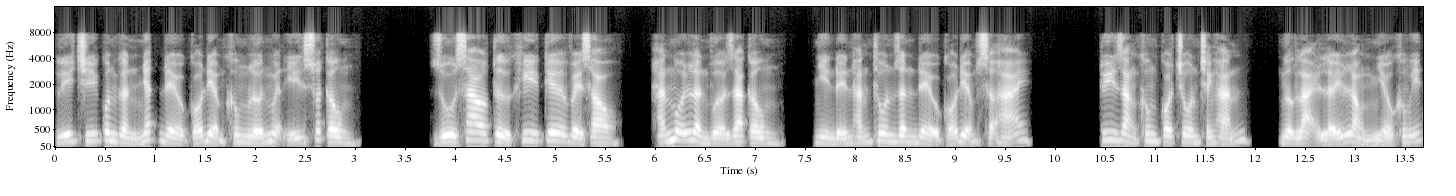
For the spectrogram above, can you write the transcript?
Lý trí quân gần nhất đều có điểm không lớn nguyện ý xuất công. Dù sao từ khi kia về sau, hắn mỗi lần vừa ra công, nhìn đến hắn thôn dân đều có điểm sợ hãi. Tuy rằng không có trôn tránh hắn, ngược lại lấy lòng nhiều không ít.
